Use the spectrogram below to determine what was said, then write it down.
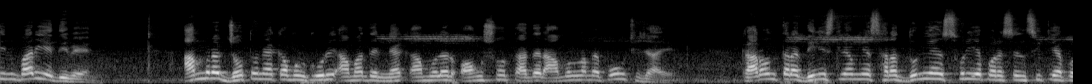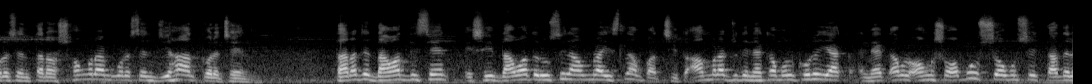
দিন বাড়িয়ে দিবেন। আমরা যত ন্যাক আমল করি, আমাদের ন্যাক আমলের অংশ তাদের আমল নামে পৌঁছে যায়। কারণ তারা দিন ইসলাম নিয়ে সারা দুনিয়ায় ছড়িয়ে পড়েছেন, ছিটিয়ে পড়েছেন, তারা সংগ্রাম করেছেন, জিহাদ করেছেন। তারা যে দাওয়াত দিচ্ছেন সেই দাওয়াতের উসিলে আমরা ইসলাম পাচ্ছি। তো আমরা যদি ন্যাকামল করি, এক ন্যাকামল অংশ অবশ্যই অবশ্যই তাদের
